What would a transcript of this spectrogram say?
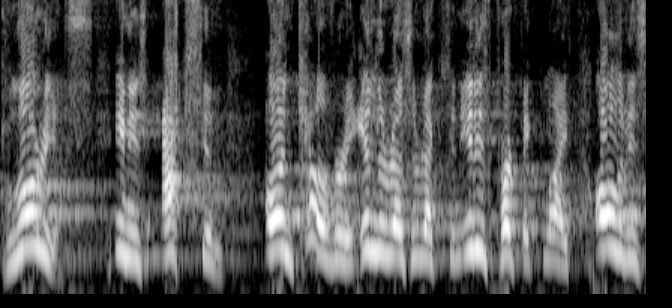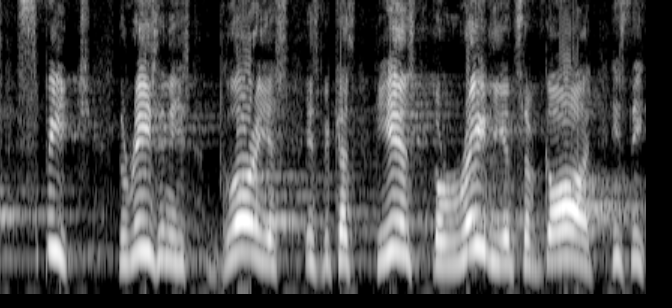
glorious in his action on Calvary, in the resurrection, in his perfect life, all of his speech, the reason he's glorious is because he is the radiance of God. He's the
